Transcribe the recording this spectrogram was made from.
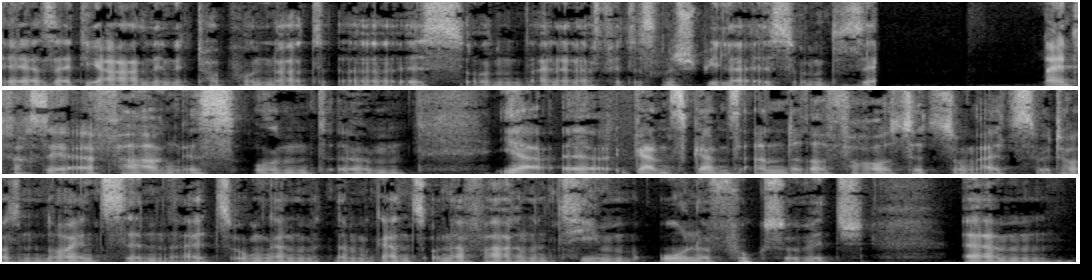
der ja seit Jahren in den Top 100 äh, ist und einer der fittesten Spieler ist und sehr einfach sehr erfahren ist und ähm, ja, äh, ganz, ganz andere Voraussetzungen als 2019, als Ungarn mit einem ganz unerfahrenen Team ohne Fuchsovic ähm,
